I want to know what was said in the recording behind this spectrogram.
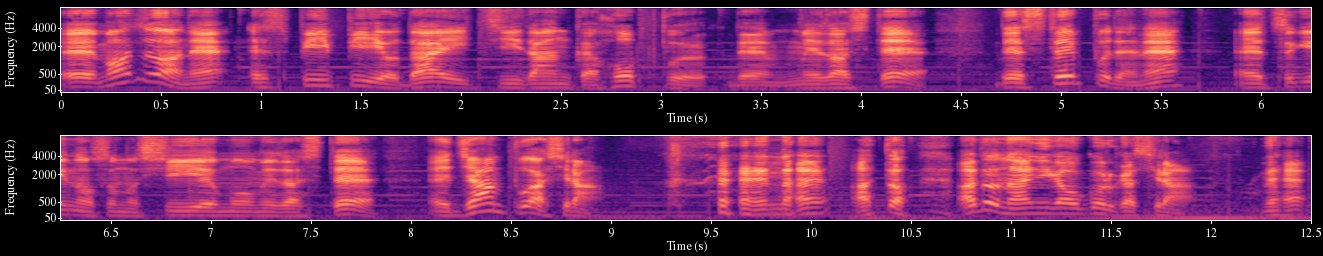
えー、まずはね、SPP を第1段階、ホップで目指して、で、ステップでね、えー、次のその CM を目指して、えジャンプは知らん。あと、あと何が起こるか知らん。ね。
